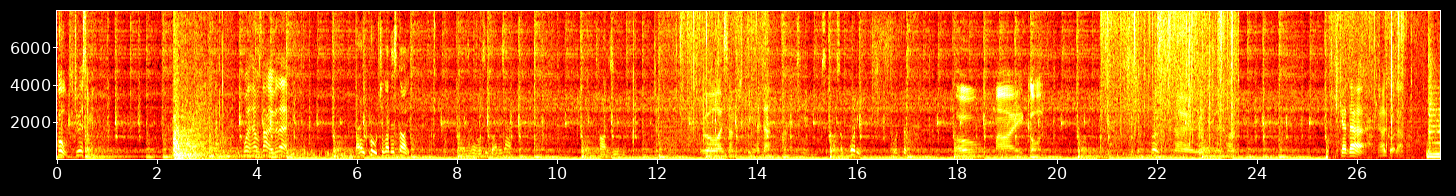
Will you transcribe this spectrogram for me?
Paul, did you hear something? What the hell's that over there? Hey Paul, check out this guy. Yeah, what's he got in his hand? Can't zoom in. We're alright, Sam. Just keep your head down. What's he got? It's a body. What the? Oh my god. No, no, no, Did you get that? Yeah, I got that.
